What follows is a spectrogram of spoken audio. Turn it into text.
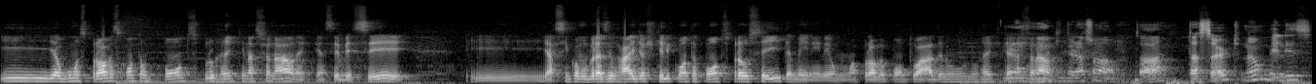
e algumas provas contam pontos para o ranking nacional, né, que tem a CBC e assim como o Brasil Ride, acho que ele conta pontos para o CI também, né, ele é uma prova pontuada no, no ranking No internacional. ranking internacional. Tá, tá certo. Não, beleza.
